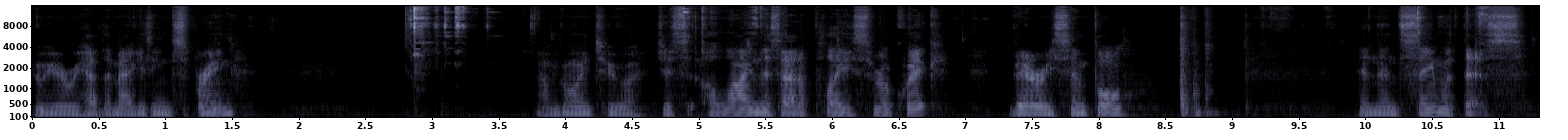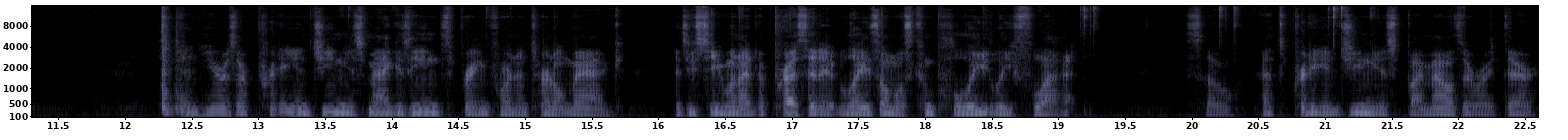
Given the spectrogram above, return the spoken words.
Here we have the magazine spring. I'm going to uh, just align this out of place real quick. Very simple. And then same with this. And here's our pretty ingenious magazine spring for an internal mag. As you see, when I depress it, it lays almost completely flat. So that's pretty ingenious by Mauser right there.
